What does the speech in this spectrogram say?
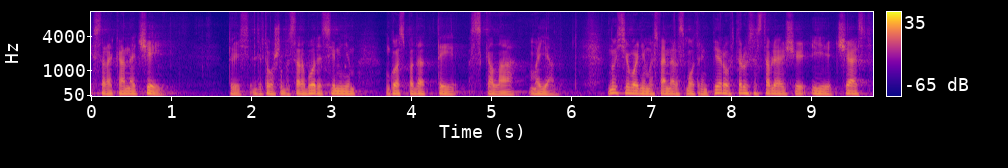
и 40 ночей. То есть для того, чтобы сработать с именем Господа «Ты – скала моя». Но сегодня мы с вами рассмотрим первую, вторую составляющую и часть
